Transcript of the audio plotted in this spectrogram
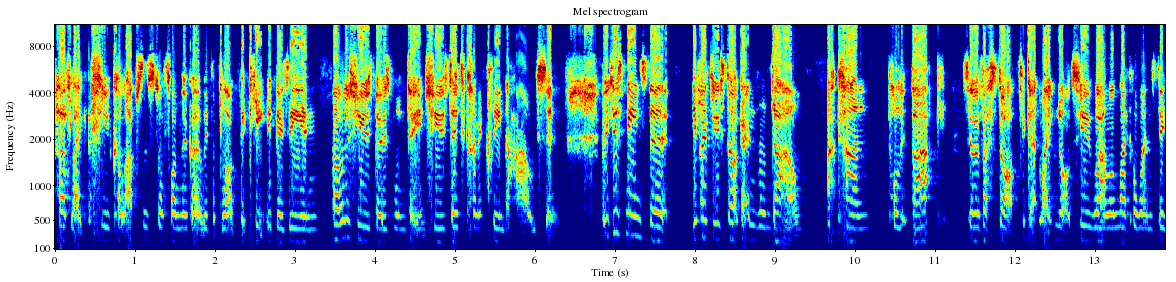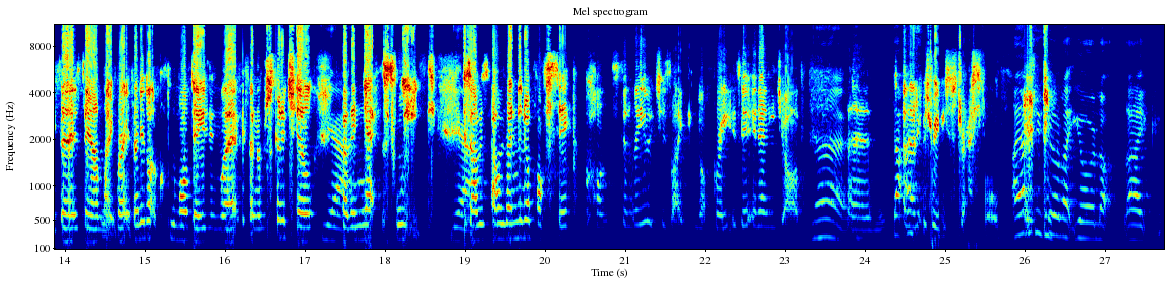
have like a few collabs and stuff on the go with the blog that keep me busy, and I'll just use those Monday and Tuesday to kind of clean the house. And but it just means that if I do start getting run down, I can pull it back. So if I start to get like not too well on like a Wednesday, Thursday, I'm like, right, I've only got a couple more days in work, then I'm just going to chill Yeah. for the next week Yeah. because I was I was ending up off sick constantly, which is like not great, is it, in any job? No. Um, That- and it was really stressful. I actually feel like you're a lot like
